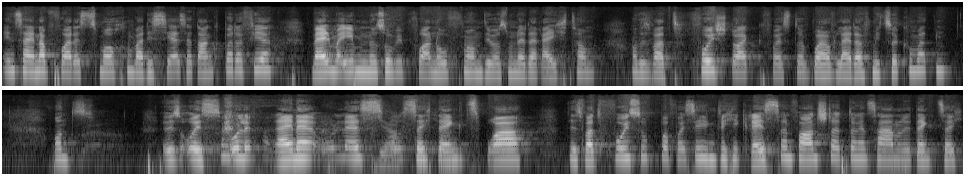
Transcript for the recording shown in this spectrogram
in seiner Pfarre das zu machen, war ich sehr, sehr dankbar dafür, weil wir eben nur so wie Pfarren offen haben, die was wir nicht erreicht haben. Und es war voll stark, falls da ein paar leider auf mich zugekommen. Und das ist alles, alle Vereine, alles, ja, was sich denkt, boah, das war voll super, falls irgendwelche größeren Veranstaltungen sind und ihr denkt euch,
